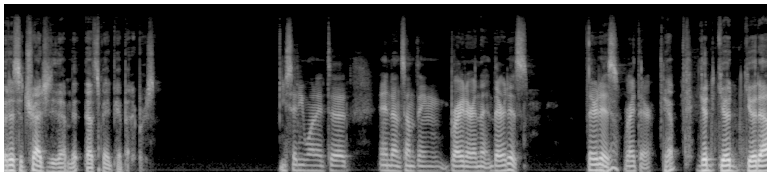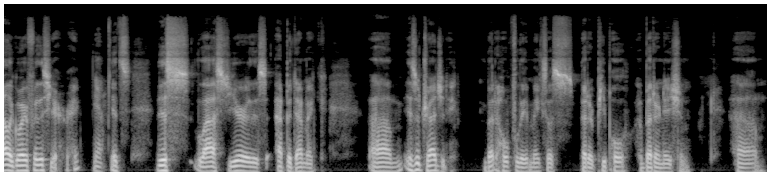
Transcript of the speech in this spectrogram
But it's a tragedy that that's made me a better person. You said you wanted to end on something brighter and then there it is. There it is, is, right there. Yep. Good good good allegory for this year right Yeah. it's this last year this epidemic um, is a tragedy but hopefully it makes us better people a better nation um,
